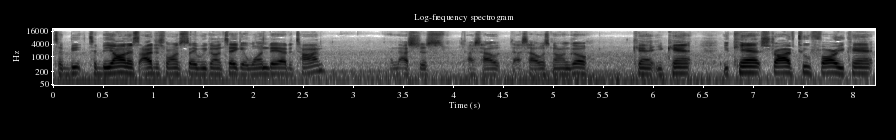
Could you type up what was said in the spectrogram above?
to be to be honest, I just want to say we're gonna take it one day at a time, and that's just that's how that's how it's gonna go. Can't you can't you can't strive too far. You can't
